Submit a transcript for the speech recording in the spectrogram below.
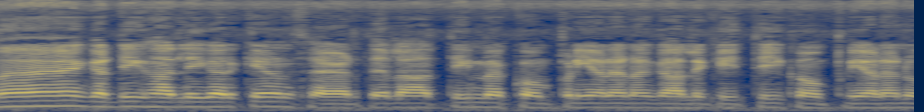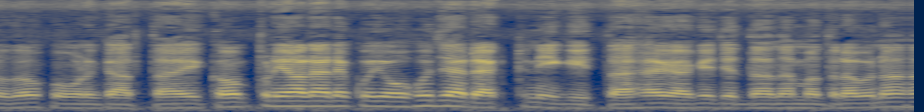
ਮੈਂ ਗੱਡੀ ਖਾਲੀ ਕਰਕੇ ਹੁਣ ਸਾਈਡ ਤੇ ਲਾਤੀ, ਮੈਂ ਕੰਪਨੀ ਵਾਲਿਆਂ ਨਾਲ ਗੱਲ ਕੀਤੀ ਕੰਪਨੀ ਵਾਲਿਆਂ ਨੂੰ ਉਦੋਂ ਫੋਨ ਕਰਤਾ। ਇਹ ਕੰਪਨੀ ਵਾਲਿਆਂ ਨੇ ਕੋਈ ਉਹੋ ਜਿਹਾ ਰੈਕਟ ਨਹੀਂ ਕੀਤਾ ਹੈਗਾ ਕਿ ਜਿੱਦਾਂ ਦਾ ਮਤਲਬ ਨਾ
